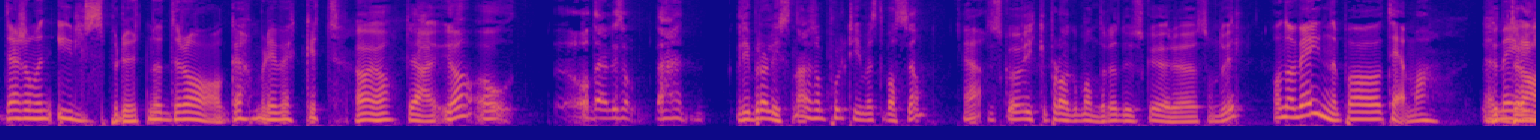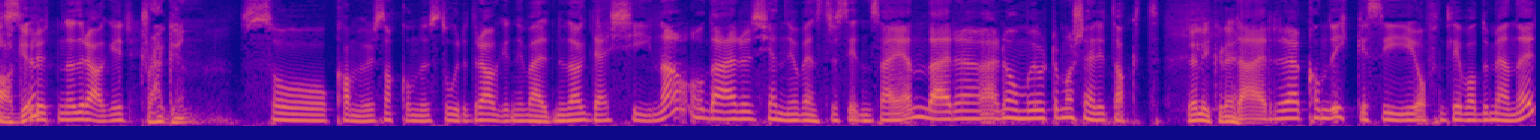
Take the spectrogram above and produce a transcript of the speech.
det er som en ildsprutende drage blir vekket. ja, ja. Det er, ja og, og det er liksom det er, Liberalisten er liksom politimester Bastian. Ja. Du skal jo ikke plage med andre, du skal gjøre som du vil. Og når vi er inne på temaet med Drage? ildsprutende drager, Dragon. Så kan vi vel snakke om den store dragen i verden i dag. Det er Kina, og der kjenner jo venstresiden seg igjen. Der eh, er det om å gjøre å marsjere i takt. Det liker de. Der eh, kan du ikke si offentlig hva du mener.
